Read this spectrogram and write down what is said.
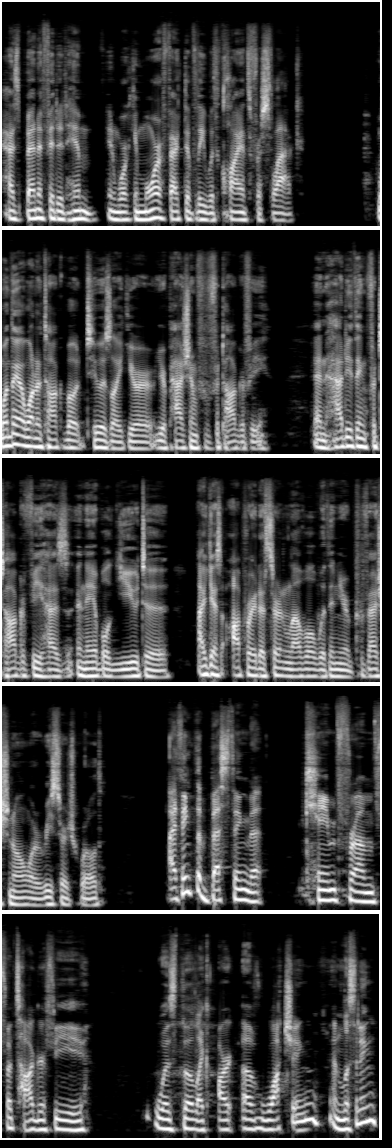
has benefited him in working more effectively with clients for Slack. One thing I want to talk about too is like your your passion for photography. And how do you think photography has enabled you to I guess operate a certain level within your professional or research world? I think the best thing that came from photography was the like art of watching and listening.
